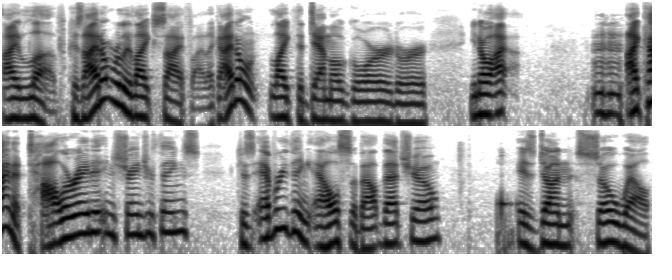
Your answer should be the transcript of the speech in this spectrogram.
i love because i don't really like sci-fi like i don't like the Demogorgon or you know i mm-hmm. i kind of tolerate it in stranger things because everything else about that show is done so well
